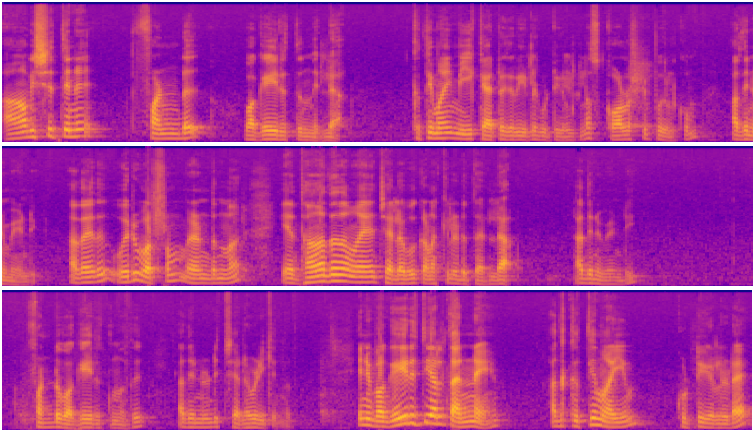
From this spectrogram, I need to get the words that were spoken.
ആവശ്യത്തിന് ഫണ്ട് വകയിരുത്തുന്നില്ല. കൃത്യമായും ഈ കാറ്റഗറിയിലെ കുട്ടികൾക്കുള്ള സ്കോളർഷിപ്പുകൾക്കും അതിനു വേണ്ടി. അതായത് ഒരു വർഷം വേണ്ടുന്ന യഥാതഥമായ ചെലവ് കണക്കിലെടുത്തല്ല അതിനുവേണ്ടി ഫണ്ട് വകയിരുത്തുന്നത് അതിനുവേണ്ടി ചെലവഴിക്കുന്നത്. ഇനി വകയിരുത്തിയാൽ തന്നെ അത് കൃത്യമായും കുട്ടികളുടെ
